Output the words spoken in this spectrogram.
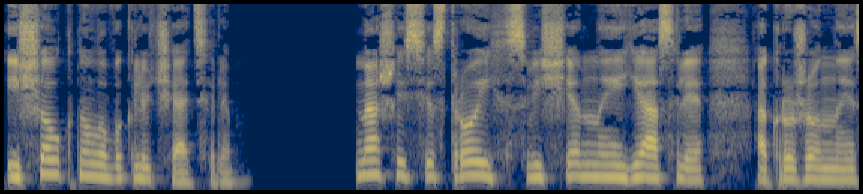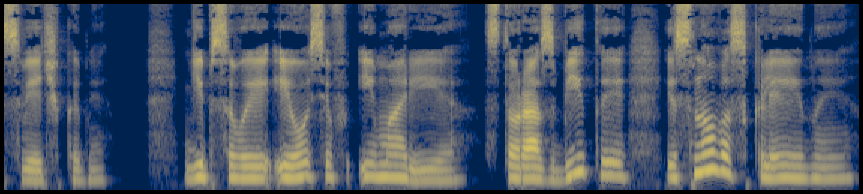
и щелкнула выключателем. Нашей сестрой священные ясли, окруженные свечками. Гипсовые Иосиф и Мария, сто разбитые и снова склеенные.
